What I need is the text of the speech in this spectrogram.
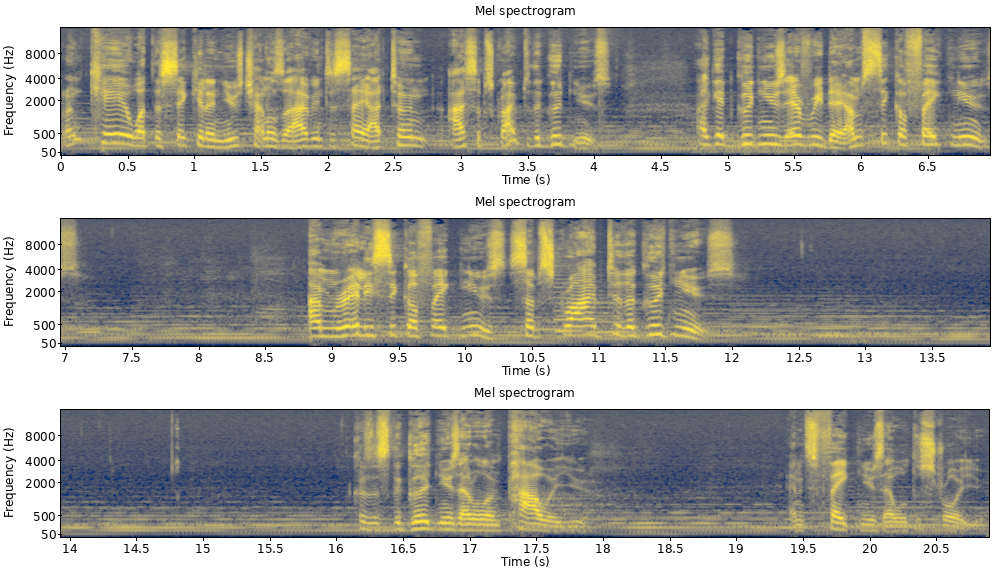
I don't care what the secular news channels are having to say. I turn I subscribe to the good news. I get good news every day. I'm sick of fake news. I'm really sick of fake news. Subscribe to the good news. Because it's the good news that will empower you, and it's fake news that will destroy you.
